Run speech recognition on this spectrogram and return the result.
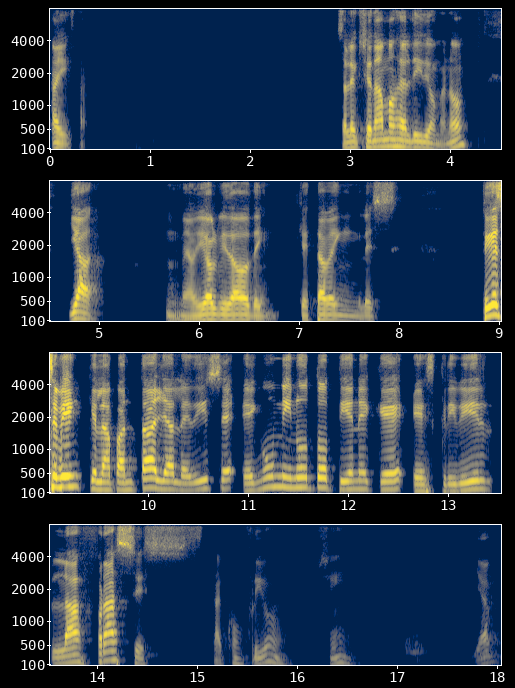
Ahí está. Seleccionamos el idioma, ¿no? Ya, me había olvidado de que estaba en inglés. Fíjese bien que la pantalla le dice, en un minuto tiene que escribir las frases. Está con frío, sí. ¿Ya?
